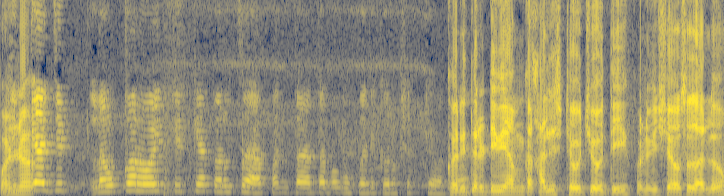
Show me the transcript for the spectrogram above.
पण जितक्या जित लवकर होईल तितक्या करूचा पण त्या आता बघू कधी करू शक्य होत खरी तर टीव्ही आमका खालीच ठेवची होती पण विषय असं झालो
